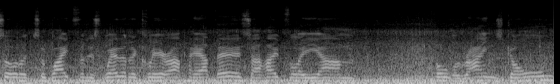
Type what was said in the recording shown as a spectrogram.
sort of to wait for this weather to clear up out there. So hopefully um, all the rain's gone.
